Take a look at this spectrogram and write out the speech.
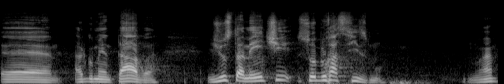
é, argumentava justamente sobre o racismo. Não é?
